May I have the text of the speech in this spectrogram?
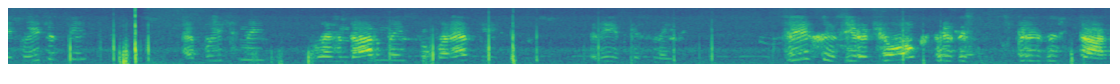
міфічний, епичний, легендарний, супередкий, рідкісний. Цих зірочок призистар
